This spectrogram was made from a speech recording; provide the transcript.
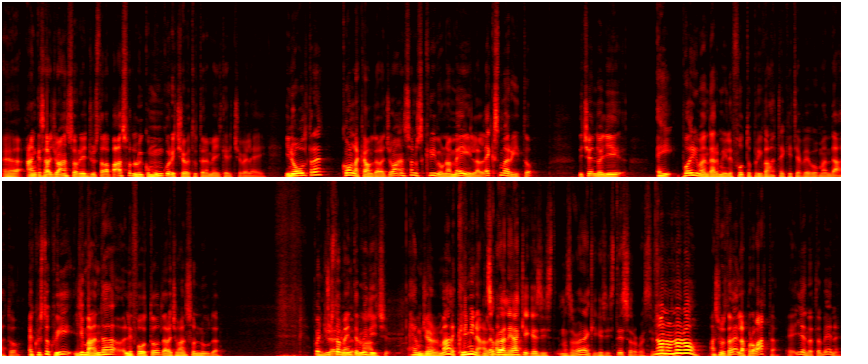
eh, anche se la Johansson riaggiusta la password, lui comunque riceve tutte le mail che riceve lei. Inoltre, con l'account della Johansson, scrive una mail all'ex marito dicendogli Ehi, puoi rimandarmi le foto private che ti avevo mandato? E questo qui gli manda le foto della Johansson nuda. Poi giustamente lui male. dice: È un genere del male, criminale. Non sapeva, neanche che, esiste, non sapeva neanche che esistessero queste no, foto. No, no, no, assolutamente. L'ha provata e gli è andata bene.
